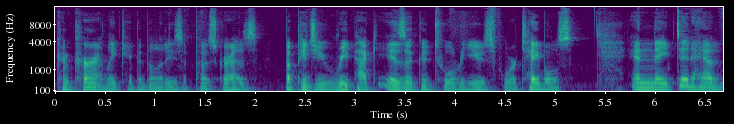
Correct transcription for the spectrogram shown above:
concurrently capabilities of Postgres. But PG repack is a good tool to use for tables. And they did have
